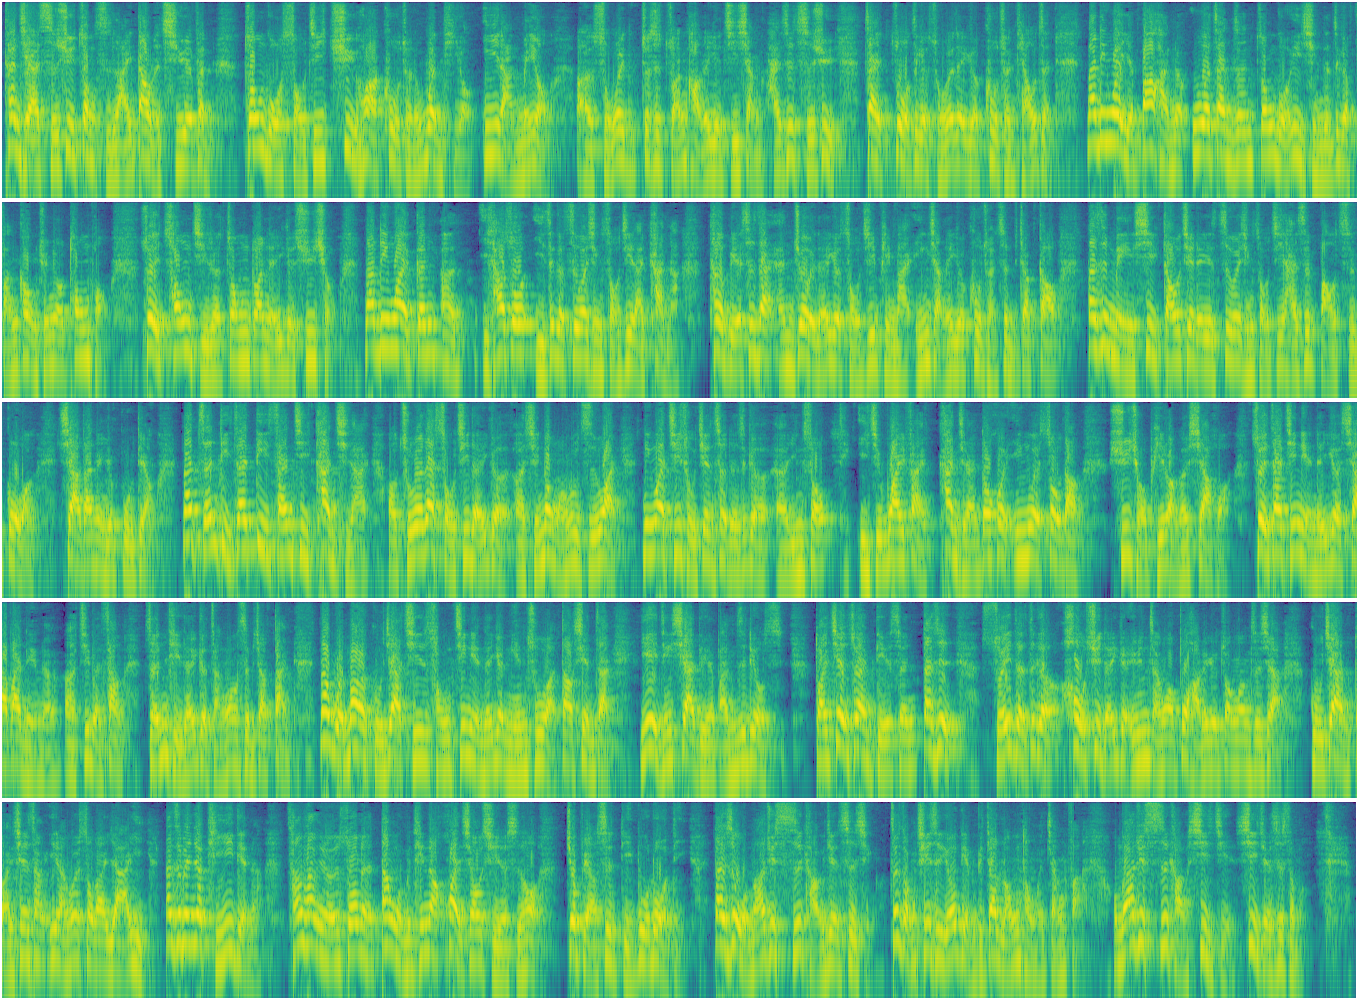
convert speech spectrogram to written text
看起来持续，重视来到了七月份，中国手机去化库存的问题哦，依然没有呃所谓就是转好的一个迹象，还是持续在做这个所谓的一个库存调整。那另外也包含了乌俄战争、中国疫情的这个防控、全球通膨，所以冲击了终端的一个需求。那另外跟呃以他说以这个智慧型手机来看啊，特别是在 Android 的一个手机品牌影响的一个库存是比较高，但是美系高阶的一个智慧型手机还是保持过往下单的一个步调。那整体在第三三季看起来哦，除了在手机的一个呃行动网络之外，另外基础建设的这个呃营收以及 WiFi 看起来都会因为受到需求疲软而下滑，所以在今年的一个下半年呢啊、基本上整体的一个展望是比较淡。那稳茂的股价其实从今年的一个年初啊到现在也已经下跌了百分之六十，短线虽然跌升，但是随着这个后续的一个营运展望不好的一个状况之下，股价短线上依然会受到压抑。那这边就提一点啊，常常有人说呢，当我们听到坏消息的时候，就表示底部落底，但是我们要去思考一件事情，这种其实有点比较笼统的讲法，我们要去思考细节，细节是什么？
